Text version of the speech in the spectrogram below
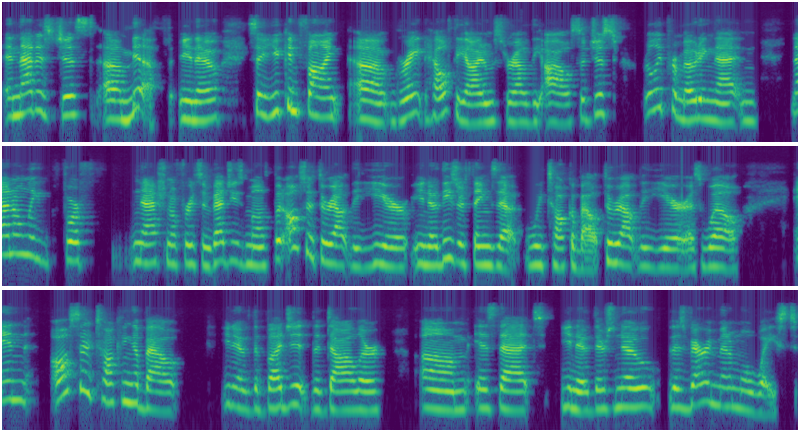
and that is just a myth. You know, so you can find uh, great healthy items throughout the aisle. So just really promoting that, and not only for National Fruits and Veggies Month, but also throughout the year. You know, these are things that we talk about throughout the year as well. And also talking about, you know, the budget, the dollar, um, is that, you know, there's no, there's very minimal waste.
